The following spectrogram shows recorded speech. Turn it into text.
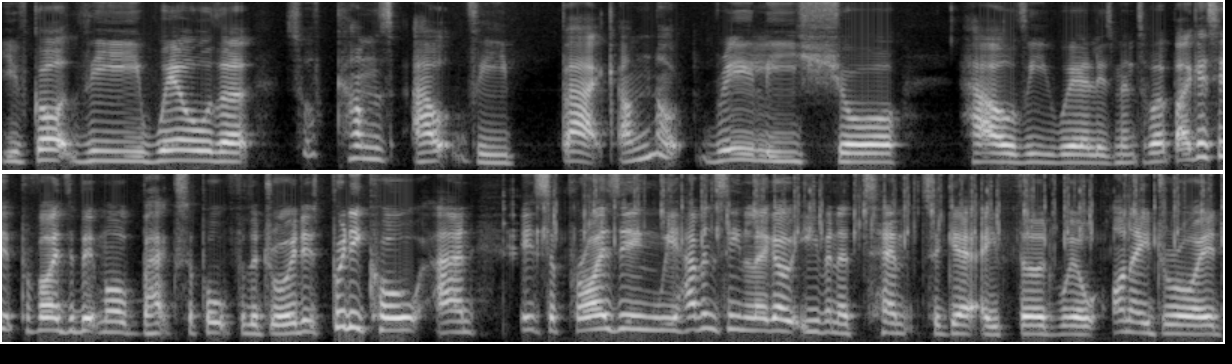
you've got the wheel that sort of comes out the back. I'm not really sure how the wheel is meant to work, but I guess it provides a bit more back support for the droid. It's pretty cool and it's surprising we haven't seen LEGO even attempt to get a third wheel on a droid,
